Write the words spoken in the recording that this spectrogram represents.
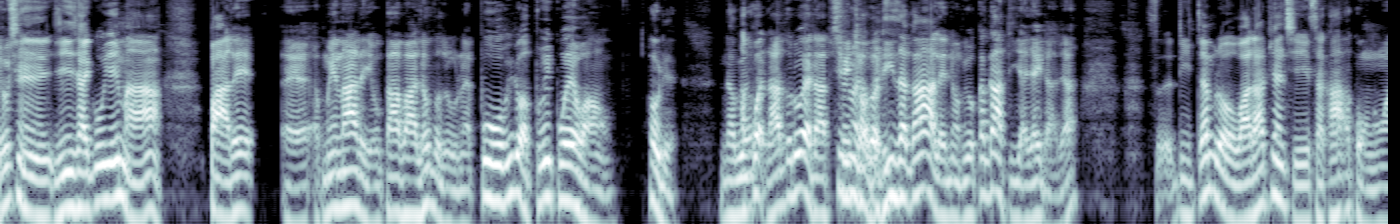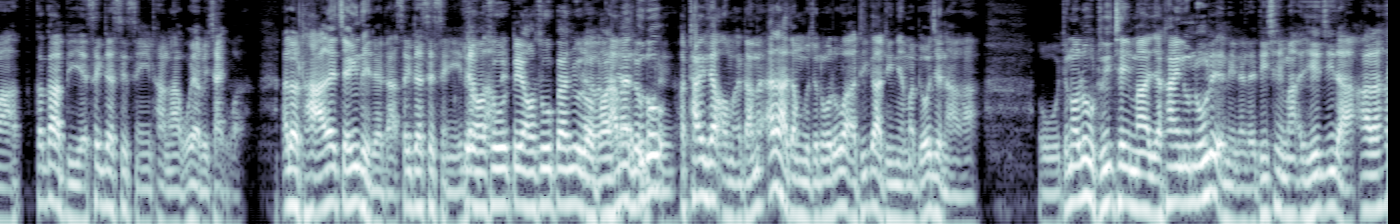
ရုပ်ရှင်ရီဆိုင်ကိုရေးမှာပါတဲ့အဲအမင်းသားတွေကိုကာဘာလုံးတယ်လို့နဲ့ပို့ပြီးတော့သွေးကွဲအောင်ဟုတ်တယ်နောက်ပြီးအကွက်ဒါသူတို့ရဲ့ဒါဖြစ်ချင်းနေချောက်တော့တယ်ဒီဇကားကလည်းတော့ပြီးတော့ကကတီယာရိုက်တာဗျာစဒီတက်မတော်ဝါဒဖြန့်ချီဇကားအကုန်လုံးကကကပီရဲ့စိတ်သက်စစ်စင်ရေးဌာနဝဲရပဲရိုက်သွား အဲ့တော့ဒါလည်းကျင်းနေတဲ့ဒါစိတ်သက်စစ်စင်ရေးတရောင်ဆိုတရောင်ဆိုပန်းမျိုးတော့ဒါပေမဲ့သူတို့အထိုက်လက်အောင်မယ်ဒါပေမဲ့အဲ့ဒါကြောင့်မို့ကျွန်တော်တို့ကအဓိကဒီနေရာမှာပြောချင်တာကဟိုကျွန်တော်တို့ဒီချိန်မှာရခိုင်လူမျိုးတွေအနေနဲ့လည်းဒီချိန်မှာအရေးကြီးတာအာရခ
